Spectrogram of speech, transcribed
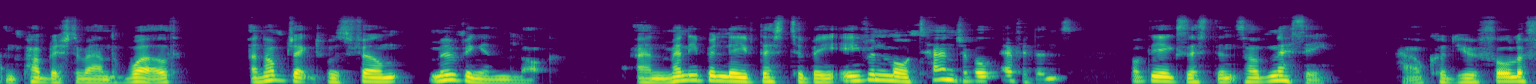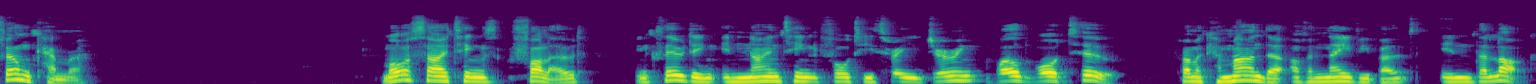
and published around the world, an object was filmed moving in the loch, and many believed this to be even more tangible evidence of the existence of Nessie. How could you fool a film camera? More sightings followed, including in 1943 during World War II from a commander of a navy boat in the loch.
